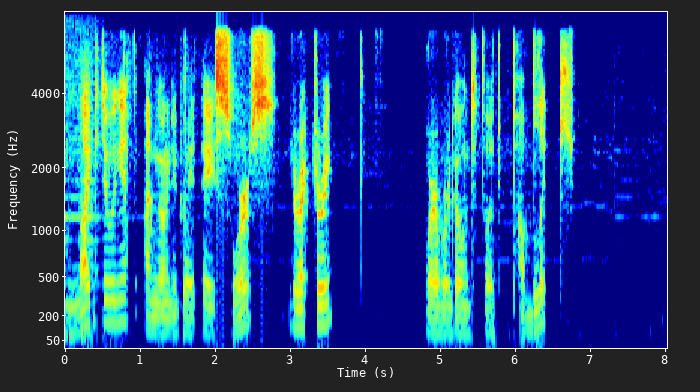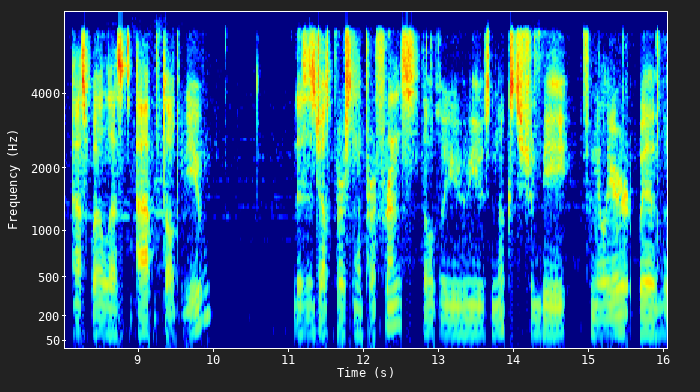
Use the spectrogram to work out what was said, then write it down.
like doing it, I'm going to create a source directory where we're going to put public as well as app.vue. This is just personal preference. Those of you who use Nuxt should be familiar with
